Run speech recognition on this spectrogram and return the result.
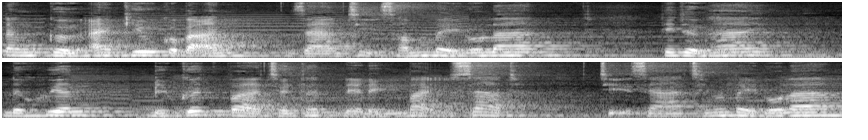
tăng cường IQ của bạn, giá trị 67 đô la. Tiền thưởng 2, lời khuyên, bí quyết và chiến thuật để đánh bại Sat trị giá 97 đô la.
